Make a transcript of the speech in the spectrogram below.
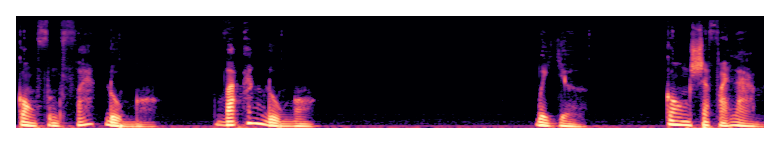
Con phân phát đồ ngọt và ăn đồ ngọt. Bây giờ, con sẽ phải làm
